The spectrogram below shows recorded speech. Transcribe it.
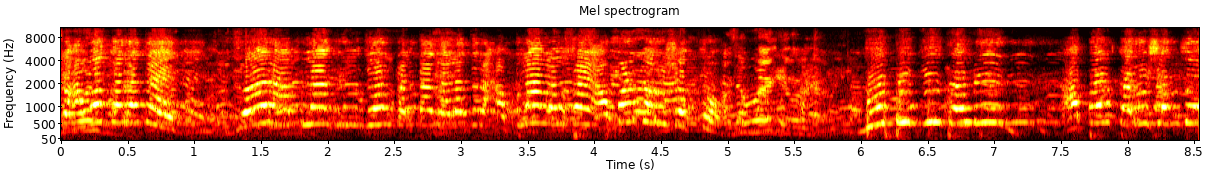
कामं करत आहेत. जर आपला झाला तर आपला व्यवसाय आपण करू शकतो. दुपिकी जमीन आपण करू शकतो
